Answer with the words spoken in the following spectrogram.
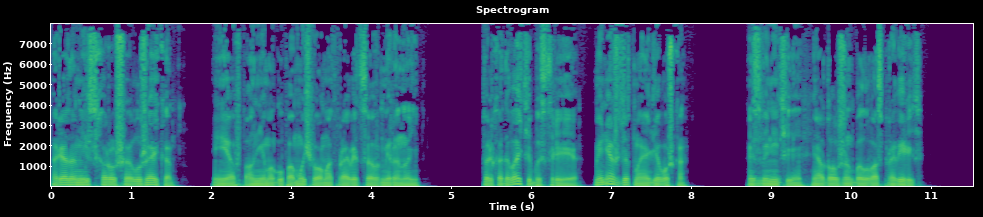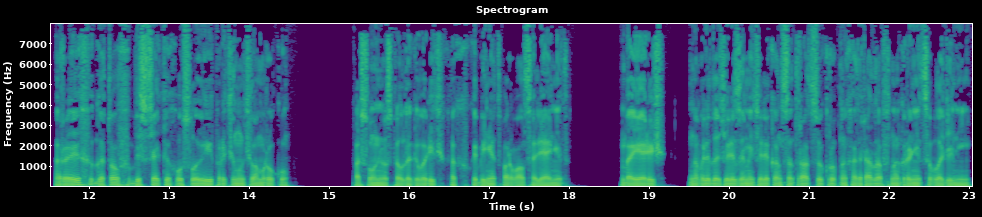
Рядом есть хорошая лужайка, и я вполне могу помочь вам отправиться в мир иной. Только давайте быстрее, меня ждет моя девушка. Извините, я должен был вас проверить. Рейх готов без всяких условий протянуть вам руку. Посол не успел договорить, как в кабинет ворвался Леонид. Боярич, наблюдатели заметили концентрацию крупных отрядов на границе владений.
